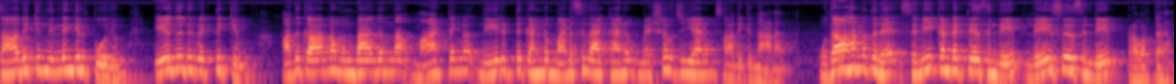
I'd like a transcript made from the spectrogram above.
സാധിക്കുന്നില്ലെങ്കിൽ പോലും ഏതൊരു വ്യക്തിക്കും അത് കാരണമുണ്ടാകുന്ന മാറ്റങ്ങൾ നേരിട്ട് കണ്ട് മനസ്സിലാക്കാനും മെഷർ ചെയ്യാനും സാധിക്കുന്നതാണ്. ഉദാഹരണത്തിന് സെമി കണ്ടക്ടേഴ്സിന്റെയും ലേസേഴ്സിന്റെയും പ്രവർത്തനം.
